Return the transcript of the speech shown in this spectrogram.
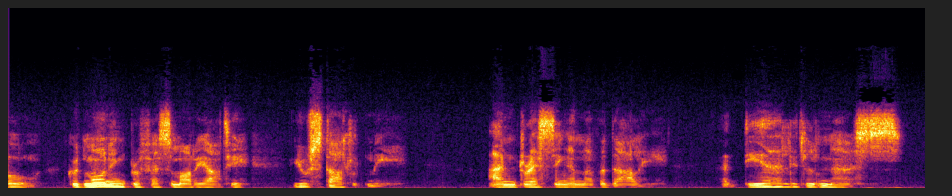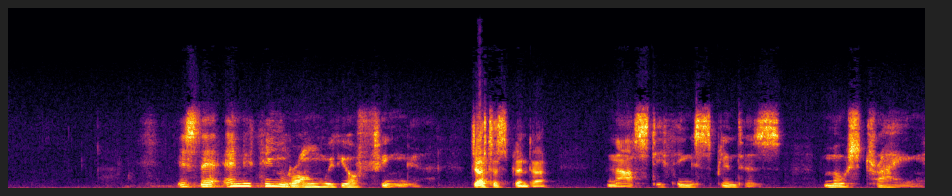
Oh, good morning, Professor Moriarty. You startled me. I'm dressing another dolly, a dear little nurse. Is there anything wrong with your finger? Just a splinter. Nasty thing, splinters. Most trying.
